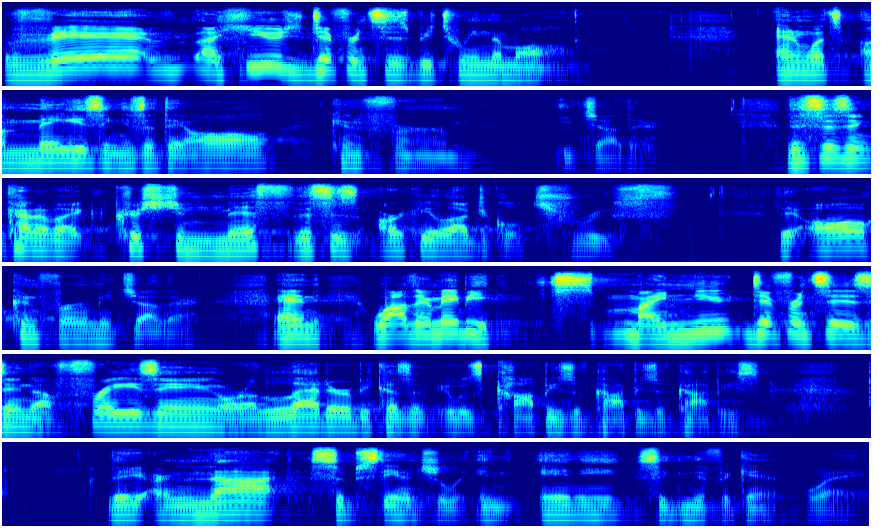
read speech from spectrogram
very, uh, huge differences between them all. And what's amazing is that they all confirm each other. This isn't kind of like Christian myth, this is archaeological truth. They all confirm each other. And while there may be minute differences in a phrasing or a letter because of, it was copies of copies of copies, they are not substantial in any significant way.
